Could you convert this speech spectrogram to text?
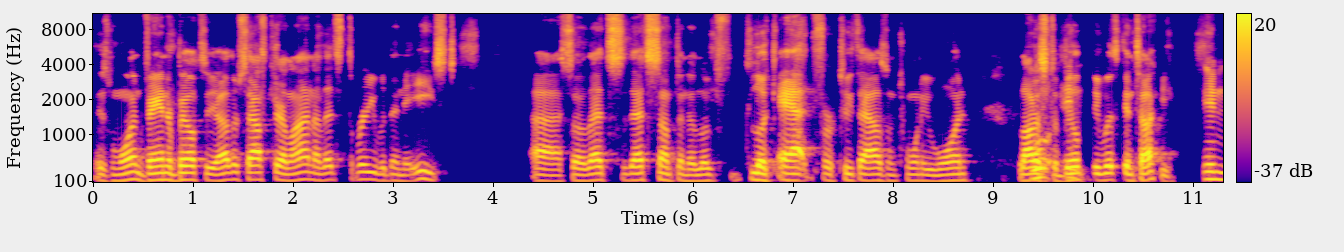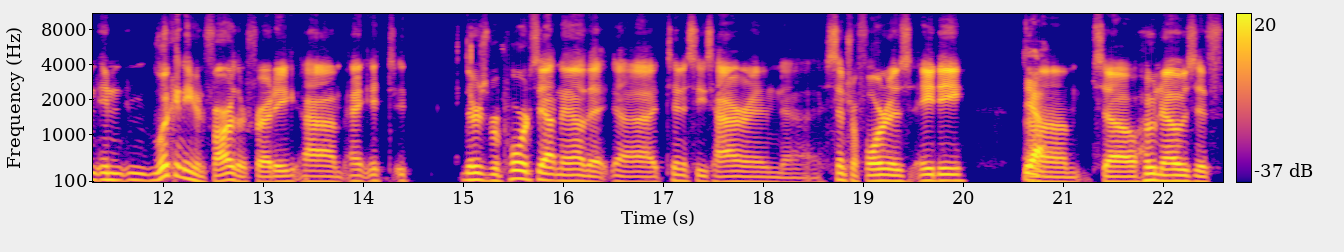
is one, Vanderbilt's the other, South Carolina. That's three within the East. Uh, so that's that's something to look look at for 2021. A lot Well, of and- stability with Kentucky. And, in looking even farther, Freddie, um, it, it there's reports out now that uh, Tennessee's hiring uh, Central Florida's AD. Yeah. Um, so who knows if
